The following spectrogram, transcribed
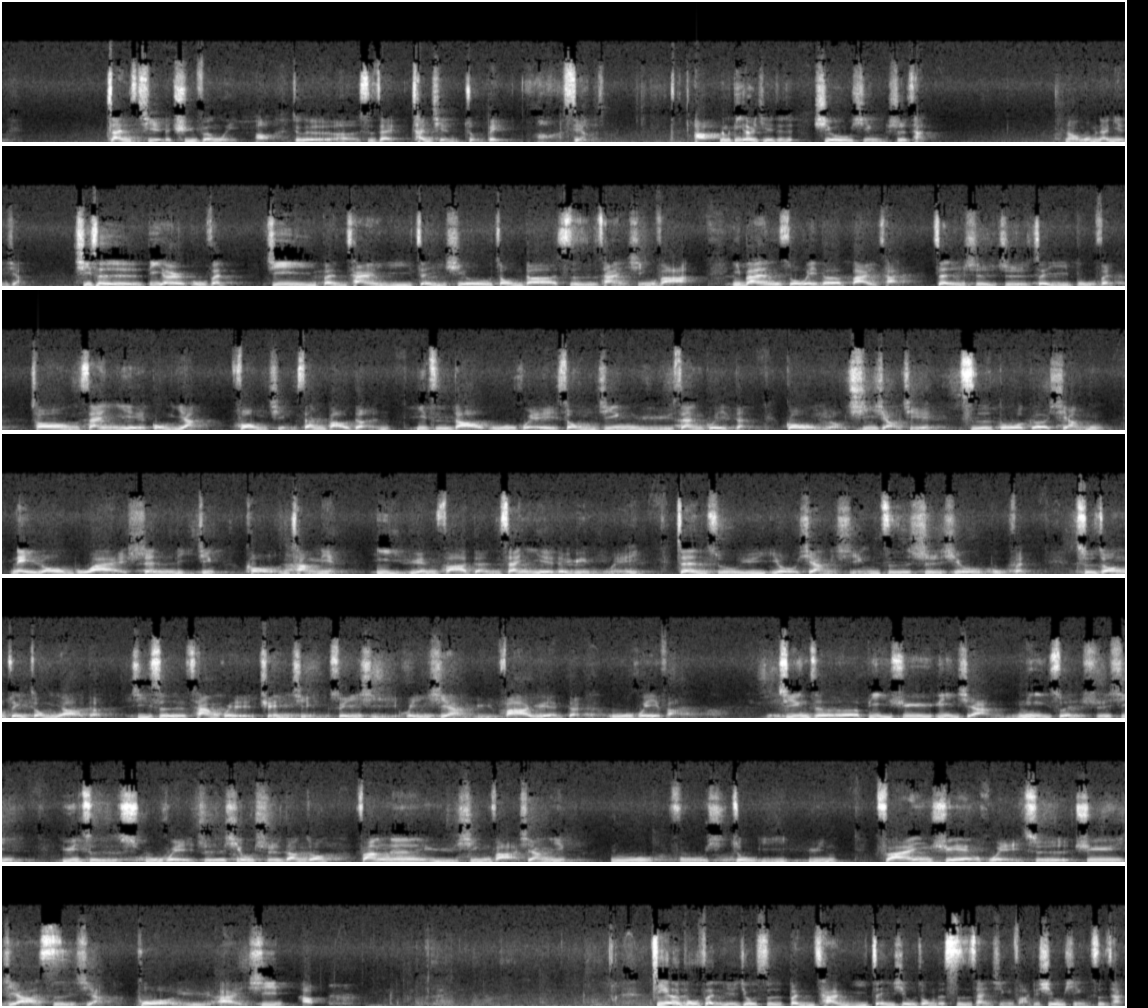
暂且的区分为啊，这个呃是在忏前准备啊是这样子。好，那么第二节就是修行试忏。那我们来念一下。其次第二部分。即本忏仪正修中的四忏行法，一般所谓的拜忏，正是指这一部分，从三业供养、奉请三宝等，一直到无悔诵经与三归等，共有七小节，十多个项目，内容不外生礼敬、口唱念。意、缘法等三业的运维，正属于有相行之事修部分。此中最重要的，即是忏悔、劝醒、随喜、回向与发愿等无悔法。行者必须运想逆顺实心，于此无悔之修持当中。方能与刑法相应，如辅助仪云：凡宣悔持，须加四想，迫于爱心。好，第二部分也就是本忏仪正修中的四忏刑法，就修行四忏。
